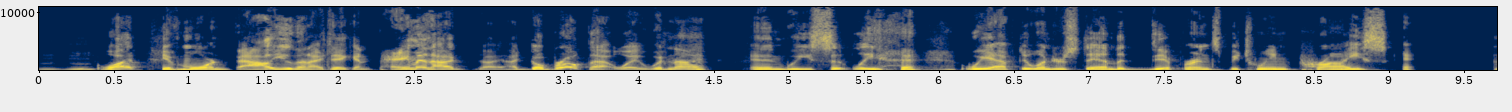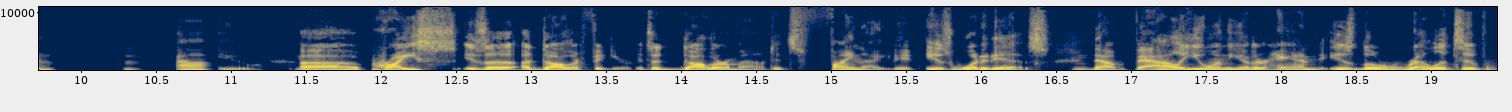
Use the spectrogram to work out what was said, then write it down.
Mm-hmm. What if more in value than I take in payment? I'd I'd go broke that way, wouldn't I? And we simply we have to understand the difference between price and value. Uh, price is a, a, dollar figure. It's a dollar amount. It's finite. It is what it is. Mm-hmm. Now, value, on the other hand, is the relative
